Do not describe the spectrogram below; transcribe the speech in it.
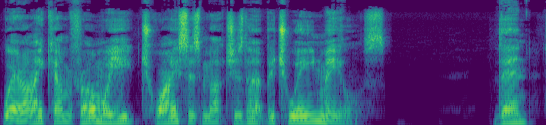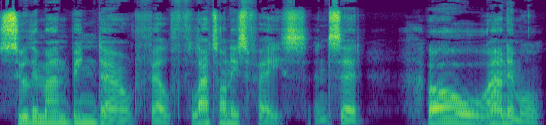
Where I come from, we eat twice as much as that between meals. Then Suleiman bin Daud fell flat on his face and said, O oh, animal,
